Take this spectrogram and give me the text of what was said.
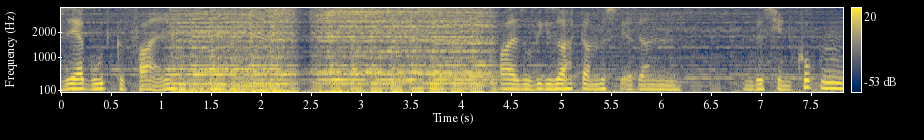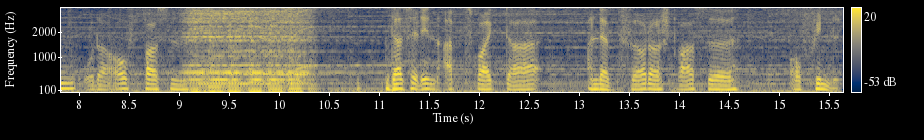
sehr gut gefallen. Also wie gesagt, da müsst ihr dann ein bisschen gucken oder aufpassen, dass ihr den Abzweig da an der Förderstraße auch findet.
